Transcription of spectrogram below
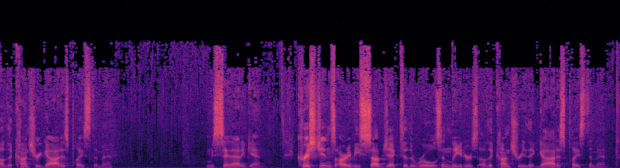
of the country God has placed them in. Let me say that again. Christians are to be subject to the rules and leaders of the country that God has placed them in.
